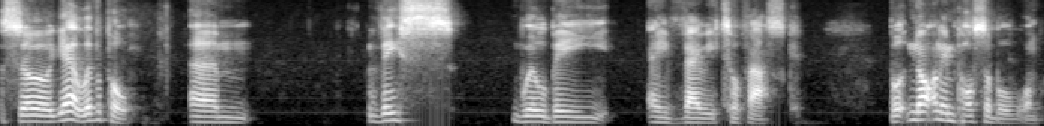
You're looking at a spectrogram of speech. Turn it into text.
So yeah, Liverpool. Um, this will be a very tough ask, but not an impossible one.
